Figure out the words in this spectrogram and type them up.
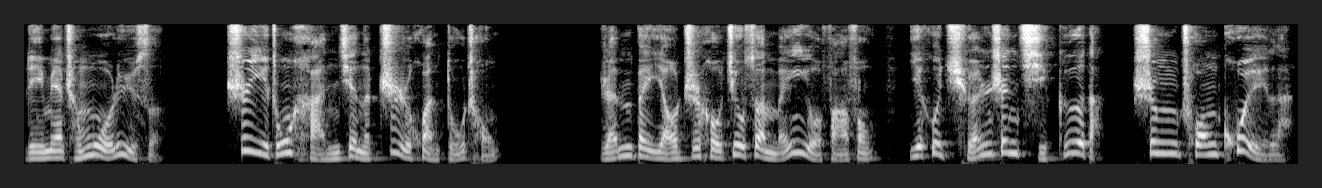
里面呈墨绿色，是一种罕见的致幻毒虫。人被咬之后，就算没有发疯，也会全身起疙瘩，生疮溃烂。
